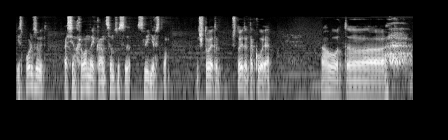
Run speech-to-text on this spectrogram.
используют асинхронные консенсусы с лидерством. Что это, что это такое? Вот. Э,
